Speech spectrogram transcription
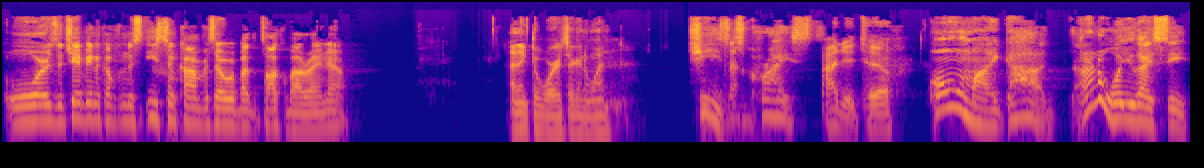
Or is the champion going to come from this Eastern Conference that we're about to talk about right now? I think the Warriors are going to win. Jesus Christ. I do too. Oh my God. I don't know what you guys see.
